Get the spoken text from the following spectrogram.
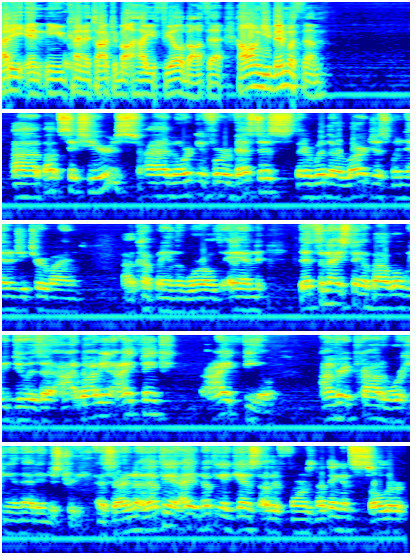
How do you and you kind of talked about how you feel about that? How long have you been with them? Uh, about six years. I've been working for Vestas. They're we're the largest wind energy turbine uh, company in the world, and that's the nice thing about what we do is that I, well, I mean, I think I feel I'm very proud of working in that industry. I said, I, know nothing, I have nothing against other forms, nothing against solar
